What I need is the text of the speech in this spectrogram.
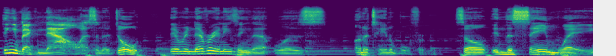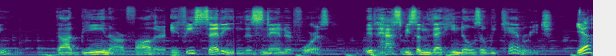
Thinking back now as an adult, there were never anything that was unattainable for me. So, in the same way, God being our father, if he's setting this mm-hmm. standard for us, it has to be something that he knows that we can reach. Yeah,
